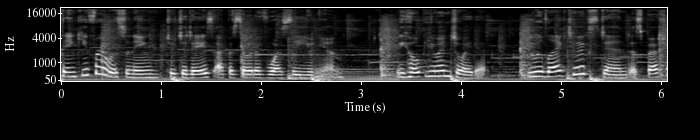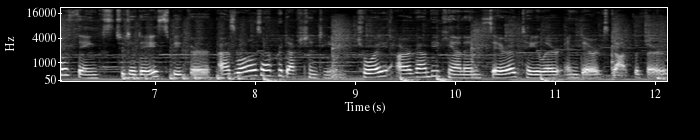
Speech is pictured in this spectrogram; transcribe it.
Thank you for listening to today's episode of Wesley Union. We hope you enjoyed it. We would like to extend a special thanks to today's speaker, as well as our production team Troy Argon Buchanan, Sarah Taylor, and Derek Scott III.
